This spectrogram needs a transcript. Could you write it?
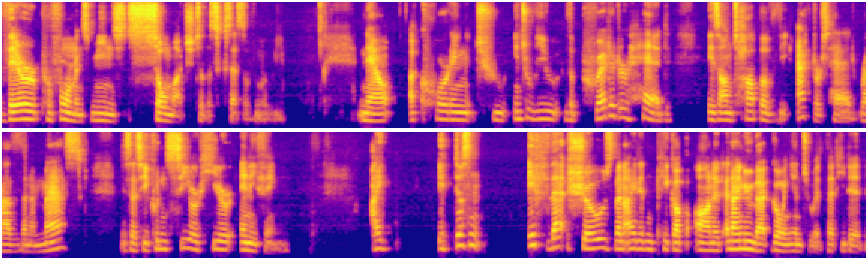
their performance means so much to the success of the movie. Now, according to interview, the Predator head is on top of the actor's head rather than a mask. He says he couldn't see or hear anything. I, it doesn't, if that shows, then I didn't pick up on it, and I knew that going into it, that he did.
